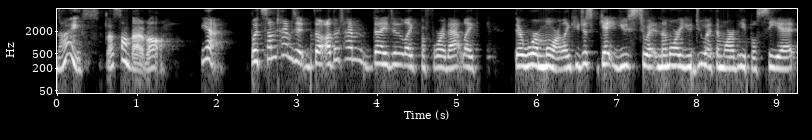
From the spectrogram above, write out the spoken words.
Nice. That's not bad at all. Yeah. But sometimes it, the other time that I did it like before that, like there were more. Like you just get used to it. And the more you do it, the more people see it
